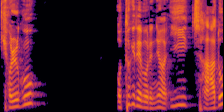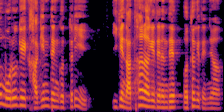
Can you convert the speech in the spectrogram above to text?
결국 어떻게 돼버렸냐? 이 자도 모르게 각인된 것들이 이게 나타나게 되는데 어떻게 됐냐?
